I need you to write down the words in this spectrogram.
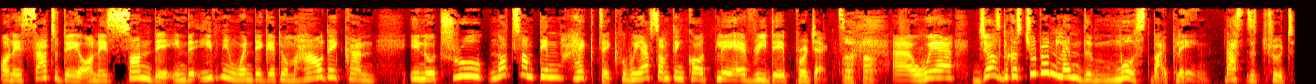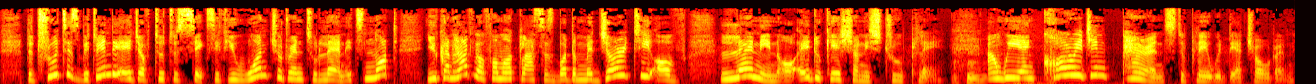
on a Saturday, on a Sunday, in the evening when they get home, how they can, you know, through not something hectic. We have something called Play Everyday Project, uh-huh. uh, where just because children learn the most by playing. That's the truth. The truth is between the age of two to six, if you want children to learn, it's not, you can have your formal classes, but the majority of learning or education is through play. Mm-hmm. And we're encouraging parents to play with their children.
